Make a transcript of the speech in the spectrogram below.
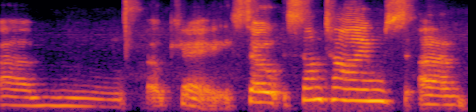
Um, okay, so sometimes, um,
